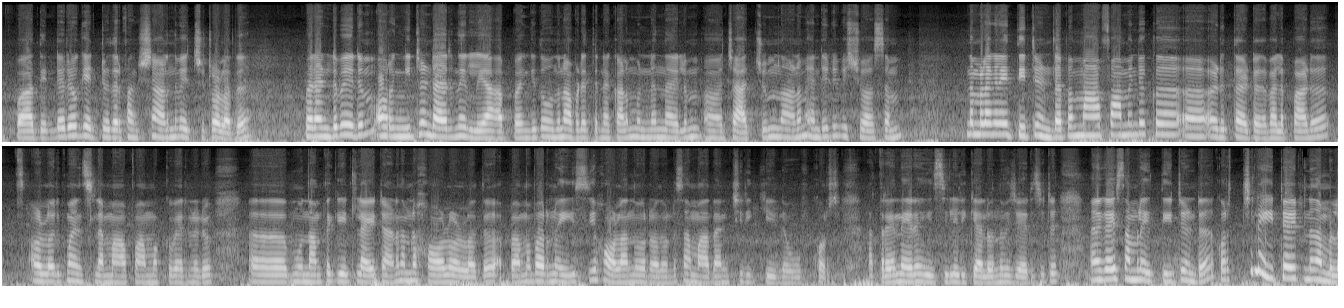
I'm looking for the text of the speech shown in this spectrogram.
അപ്പോൾ അതിന്റെ ഒരു ഗെറ്റ് ടുഗദർ ഫംഗ്ഷൻ ആണെന്ന് വെച്ചിട്ടുള്ളത്. അപ്പോൾ രണ്ടുപേരും ഉറങ്ങിയിട്ടുണ്ടായിരുന്നില്ല. അപ്പോൾ എനിക്ക് തോന്നുന്നു അവിടെ എത്തുന്നേക്കാളും മുന്നേ എന്തായാലും ചാച്ചും എന്നാണ് എന്റെ ഒരു വിശ്വാസം നമ്മളങ്ങനെ എത്തിയിട്ടുണ്ട്. അപ്പം മാ ഫാമിന്റെ ഒക്കെ അടുത്തായിട്ട് വലപ്പാട് ഉള്ളവർക്ക് മനസ്സിലാവും മാ ഫാം ഒക്കെ വരുന്നൊരു മൂന്നാമത്തെ ഗേറ്റിലായിട്ടാണ് നമ്മുടെ ഹോൾ ഉള്ളത്. അപ്പം അമ്മ പറഞ്ഞു എ സി ഹാളാന്ന് പറഞ്ഞു. അതുകൊണ്ട് സമാധാനിച്ചിരിക്കുന്നു കുറച്ച് അത്രയും നേരം എ സിയിലിരിക്കാമല്ലോ എന്ന് വിചാരിച്ചിട്ട്. അങ്ങനെ കഴിച്ച് നമ്മൾ എത്തിയിട്ടുണ്ട് കുറച്ച് ലേറ്റ് ആയിട്ടുണ്ട് നമ്മൾ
